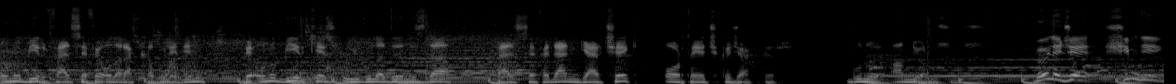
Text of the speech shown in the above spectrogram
Onu bir felsefe olarak kabul edin ve onu bir kez uyguladığınızda felsefeden gerçek ortaya çıkacaktır. Bunu anlıyor musunuz? Böylece şimdi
